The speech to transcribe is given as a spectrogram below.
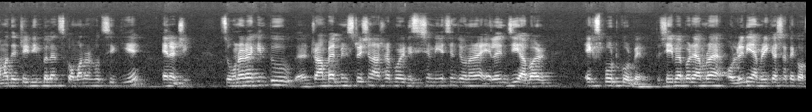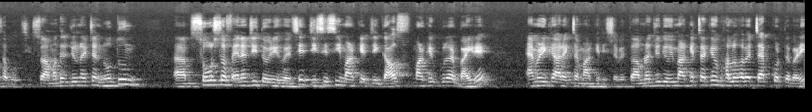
আমাদের ট্রেড ইমব্যালেন্স কমানোর হচ্ছে গিয়ে এনার্জি সো ওনারা কিন্তু ট্রাম্প অ্যাডমিনিস্ট্রেশন আসার পরে ডিসিশন নিয়েছেন যে ওনারা এলএনজি আবার এক্সপোর্ট করবেন। তো সেই ব্যাপারে আমরা অলরেডি আমেরিকার সাথে কথা বলছি। সো আমাদের জন্য একটা নতুন সোর্স অফ এনার্জি তৈরি হয়েছে। জিসিসি মার্কেট যে গালফ মার্কেটগুলোর বাইরে আমেরিকা আরেকটা মার্কেট হিসেবে। তো আমরা যদি ওই মার্কেটটাকেও ভালোভাবে ট্যাপ করতে পারি,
